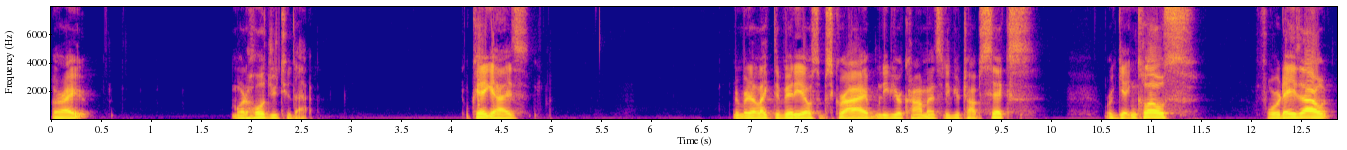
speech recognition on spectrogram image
All right? I'm going to hold you to that. Okay, guys. Remember to like the video, subscribe, leave your comments, leave your top six. We're getting close. Four days out.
